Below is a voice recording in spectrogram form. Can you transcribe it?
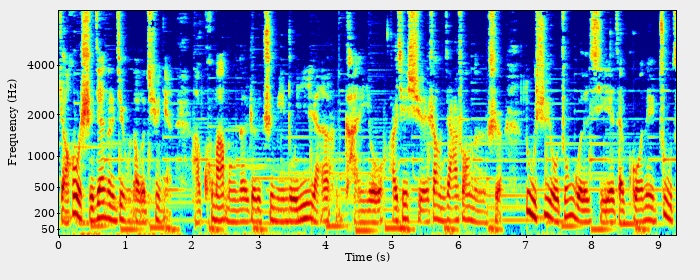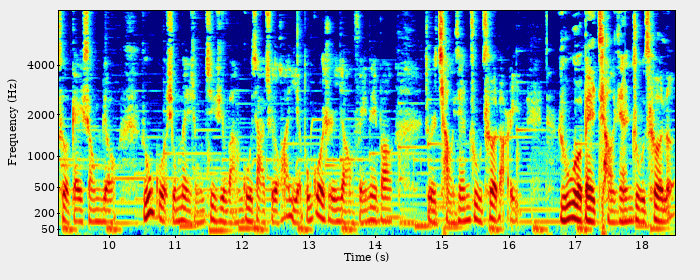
然后时间呢进入到了去年啊，库马蒙的这个知名度依然很堪忧，而且雪上加霜的是，陆续有中国的企业在国内注册该商标。如果熊本熊继续顽固下去的话，也不过是养肥那帮就是抢先注册的而已。如果被抢先注册了，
